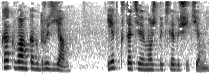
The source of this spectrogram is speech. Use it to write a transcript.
как вам, как друзьям. И это, кстати, может быть следующей темой.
